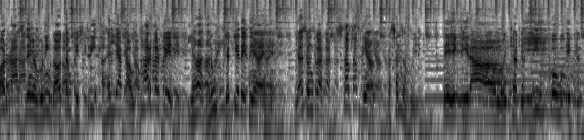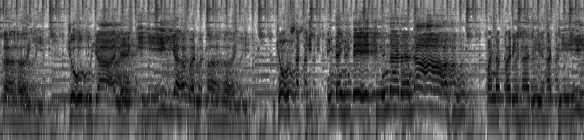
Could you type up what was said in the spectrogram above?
और रास्ते में मुनि गौतम की स्त्री अहल्या का उद्धार करके यहाँ धनुष यज्ञ देखने आए हैं। यह सुनकर सब स्त्रियाँ प्रसन्न हुई। देखी राम छवि को एक कही, जो जान की यह बरु जो सखी नहीं देख नर नाहू, पन परिहरि हटी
